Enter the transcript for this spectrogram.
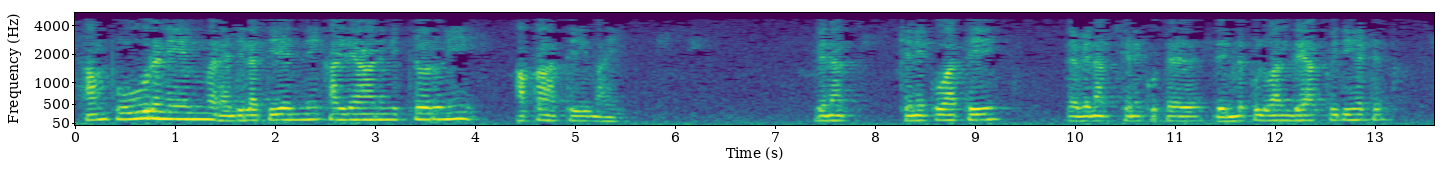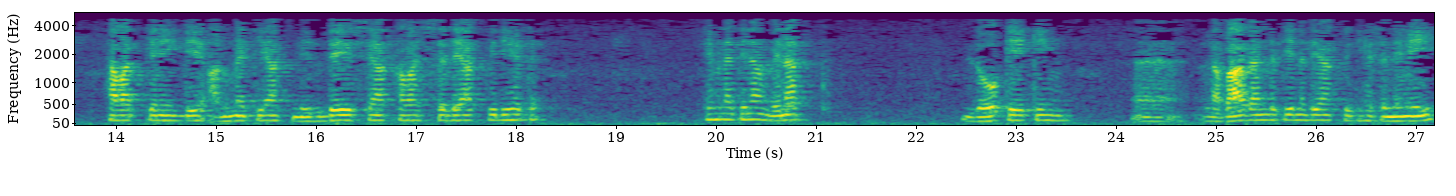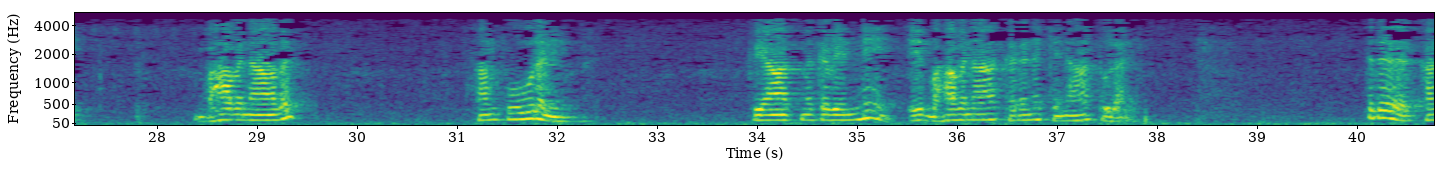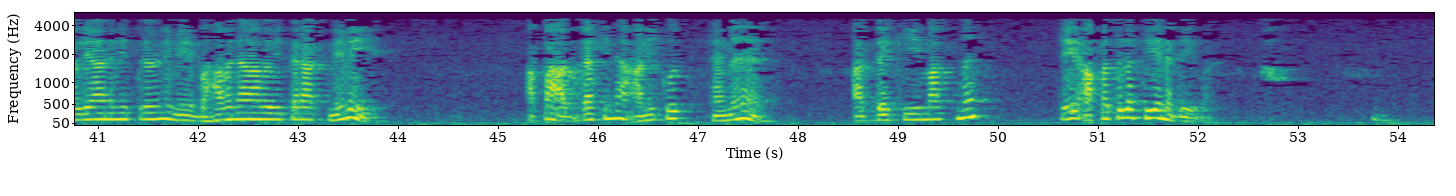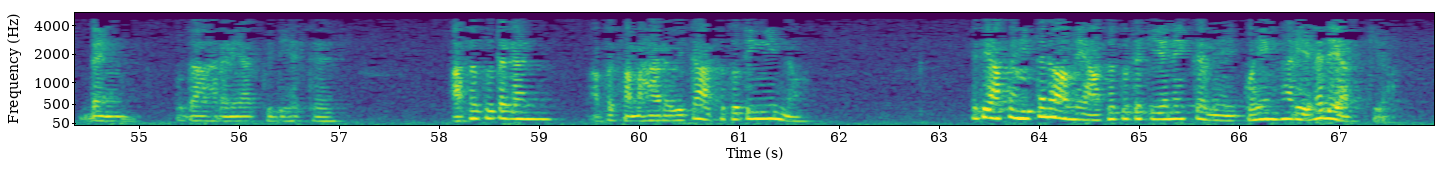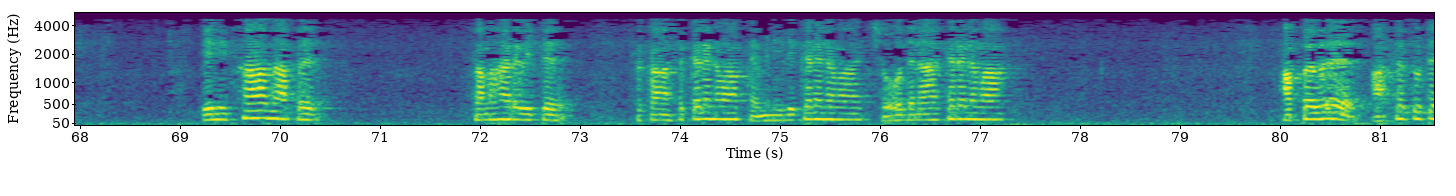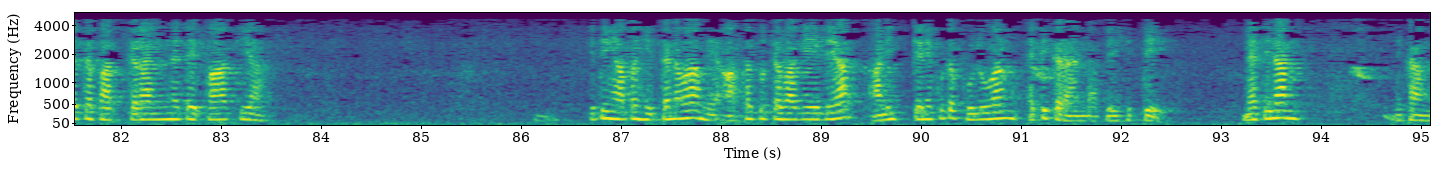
සම්පූර්ණයෙන්ම රැඳිලා තියෙන්නේ කල්යාණ මිත්‍රවරුනි අපාතේමයි. වෙනත් කෙනෙකු අතේ වෙනත් කෙනෙකුට දෙන්න පුළුවන් දෙයක් විදිහට තවත් කෙනෙක්ගේ අනුමැතියක් නිර්දේශයක් අවශ්‍ය දෙයක් විදිහට. එහෙම නැතිනම් වෙනත් ලෝකයකින් ලබා ගන්න තියෙන දෙයක් විදිහට නෙමෙයි භාවනාව සම්පූර්ණයෙන් ක්‍රියාත්මක වෙන්නේ ඒ භාවනා කරන කෙනා තුලයි. එතකොට කල්යාණ මිත්‍රයනි මේ භාවනාව විතරක් නෙමෙයි අප අත්දකින අනිකුත් හැම අත්දැකීමක්ම ඒ අප තුල තියෙන දේවල්. දැන් උදාහරණයක් විදිහට අසතුට ගන්න අප සමහර විට අසතුටින් ඉන්නවා. ඉතින් අප හිතනවා මේ අසතුට කියන එක මේ කොහෙන් හරි එන දෙයක් කියලා. ඒ නිසාම අප සමහර විට ප්‍රකාශ කරනවා, පැමිණිලි කරනවා, චෝදනා කරනවා. අපව අසතුටටපත් කරන්නට එපා කියා. ඉතින් අප හිතනවා මේ අසතුට වගේ දෙයක් අනිත් කෙනෙකුට පුළුවන් ඇති කරන්න අපේ හිතේ. නැතිනම් නිකන්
